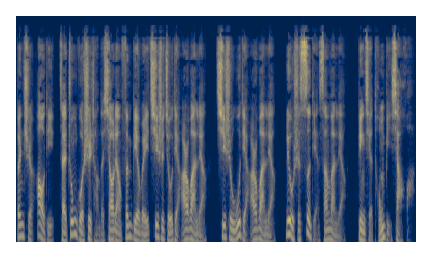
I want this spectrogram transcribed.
奔驰、奥迪在中国市场的销量分别为七十九点二万辆、七十五点二万辆、六十四点三万辆，并且同比下滑。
